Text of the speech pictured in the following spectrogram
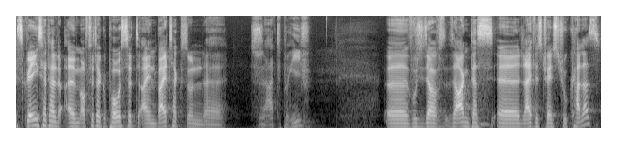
Square hat halt ähm, auf Twitter gepostet einen Beitrag, so, ein, äh, so eine Art Brief, äh, wo sie da sagen, dass äh, Life is Strange True Colors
